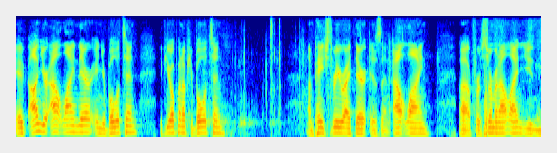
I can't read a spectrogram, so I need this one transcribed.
if, on your outline there in your bulletin, if you open up your bulletin, on page three right there is an outline uh, for sermon outline. You,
